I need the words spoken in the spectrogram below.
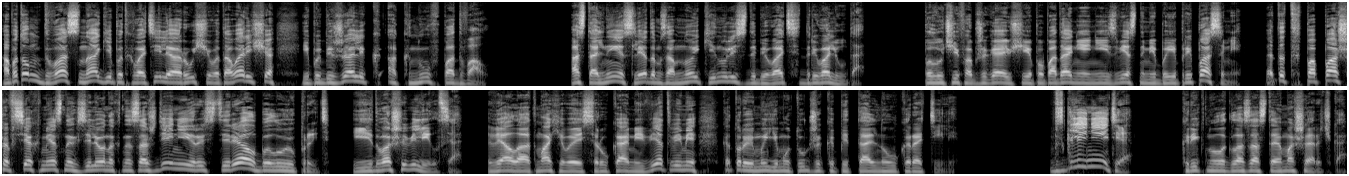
а потом два снаги подхватили орущего товарища и побежали к окну в подвал. Остальные следом за мной кинулись добивать древолюда. Получив обжигающее попадание неизвестными боеприпасами, этот папаша всех местных зеленых насаждений растерял былую прыть и едва шевелился, вяло отмахиваясь руками-ветвями, которые мы ему тут же капитально укоротили. «Взгляните!» — крикнула глазастая Машерочка.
